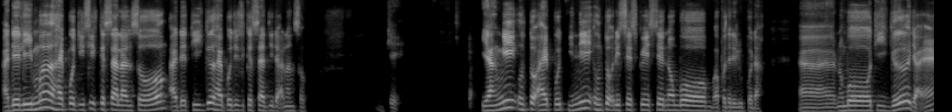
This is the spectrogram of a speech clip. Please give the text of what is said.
Ada lima hipotesis kesan langsung, ada tiga hipotesis kesan tidak langsung. Okey. Yang ni untuk hypo, ini untuk research question nombor apa tadi lupa dah. Uh, nombor tiga sekejap eh.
